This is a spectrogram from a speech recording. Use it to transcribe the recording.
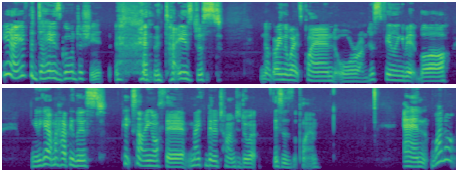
you know, if the day is going to shit and the day is just not going the way it's planned, or I'm just feeling a bit blah, I'm going to get out my happy list, pick something off there, make a bit of time to do it. This is the plan. And why not?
